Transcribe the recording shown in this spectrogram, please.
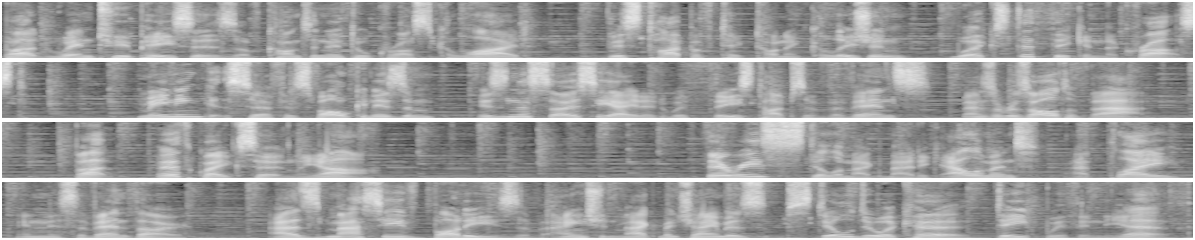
But when two pieces of continental crust collide, this type of tectonic collision works to thicken the crust, meaning surface volcanism isn't associated with these types of events as a result of that but earthquakes certainly are. There is still a magmatic element at play in this event though, as massive bodies of ancient magma chambers still do occur deep within the Earth,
